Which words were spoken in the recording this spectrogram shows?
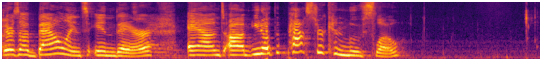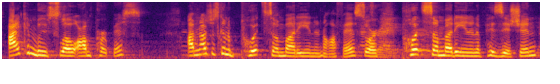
there's a balance in there, and um, you know the pastor can move slow. I can move slow on purpose. I'm not just going to put somebody in an office or right. put somebody in a position.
